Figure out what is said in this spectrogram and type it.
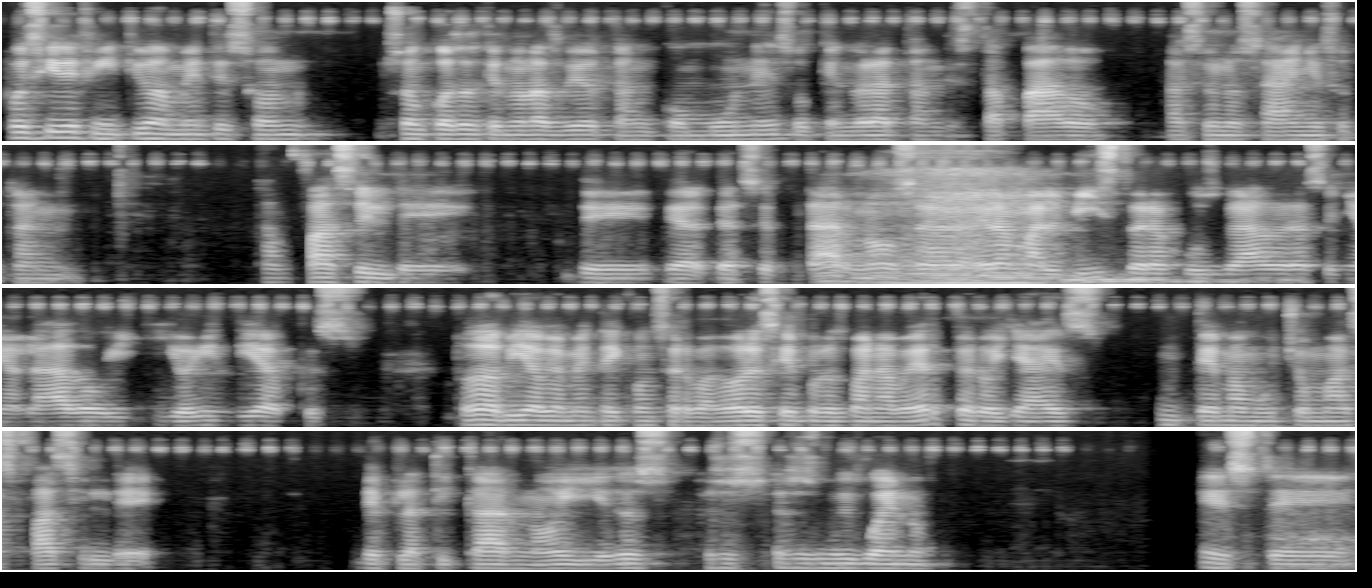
pues sí, definitivamente son, son cosas que no las veo tan comunes o que no era tan destapado hace unos años o tan, tan fácil de, de, de- de aceptar, ¿no? O sea, era mal visto, era juzgado, era señalado y, y hoy en día, pues todavía obviamente hay conservadores, siempre los van a ver, pero ya es un tema mucho más fácil de, de platicar, ¿no? Y eso es, eso es, eso es muy bueno. Este,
